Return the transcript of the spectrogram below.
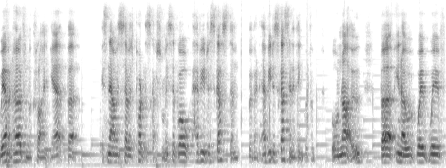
We haven't heard from the client yet, but it's now a service product discussion. We said, well, have you discussed them with any, have you discussed anything with them? Well, no, but you know, we, we've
